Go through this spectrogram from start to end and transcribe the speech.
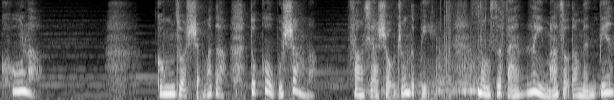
哭了。工作什么的都够不上了。放下手中的笔，孟思凡立马走到门边。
